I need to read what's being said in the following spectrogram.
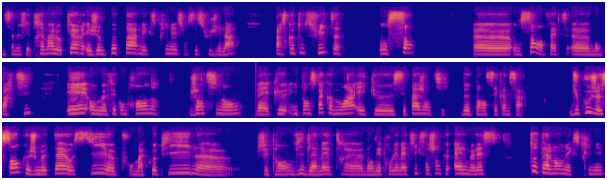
ça me fait très mal au cœur et je ne peux pas m'exprimer sur ces sujets-là parce que tout de suite, on sent, euh, on sent en fait euh, mon parti et on me fait comprendre gentiment ben, qu'ils ne pensent pas comme moi et que c'est pas gentil de penser comme ça du coup, je sens que je me tais aussi euh, pour ma copine. Euh, j'ai pas envie de la mettre euh, dans des problématiques, sachant qu'elle me laisse totalement m'exprimer.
